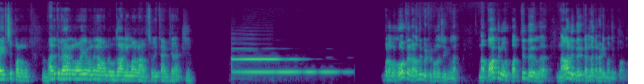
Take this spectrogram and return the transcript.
பயிற்சி பண்ணணும். அதுக்கு வேற நோயை வந்து நான் வந்து உதாரணமாக நான் சொல்லி காமிக்கிறேன். இப்போ நம்ம ரோட்ல நடந்து போயிட்டு இருக்கோம்னு வச்சுக்கோங்களேன். நான் பார்க்குற ஒரு பத்து பேர்ல நாலு பேர் கண்ணில் கண்ணாடி மாட்டிருப்பாங்க.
